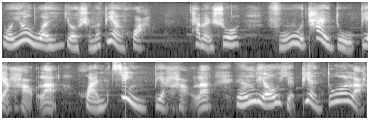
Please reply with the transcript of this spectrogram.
我又问有什么变化，他们说服务态度变好了，环境变好了，人流也变多了。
